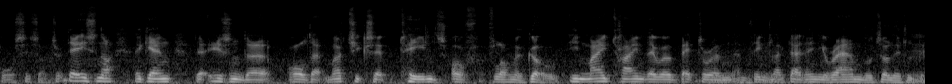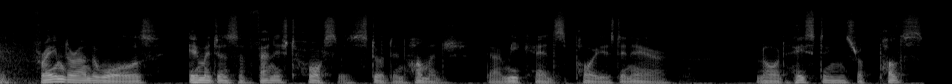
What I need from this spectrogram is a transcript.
horses on. There is not, again, there isn't uh, all that much except tales of long ago. In my time, they were better and, and things like that, and he rambles a little bit. Framed around the walls, images of vanished horses stood in homage, their meek heads poised in air. Lord Hastings' repulse,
